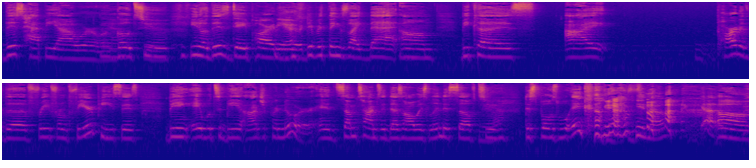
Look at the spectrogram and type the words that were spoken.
this happy hour or Yeah. go to you know this day party Yeah. or different things like that um because i part of the free from fear piece is being able to be an entrepreneur and sometimes it doesn't always lend itself to Yeah. disposable income Yes. you know Yes. um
